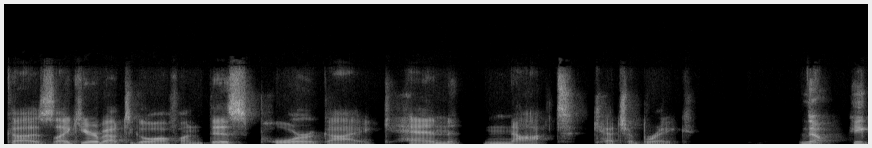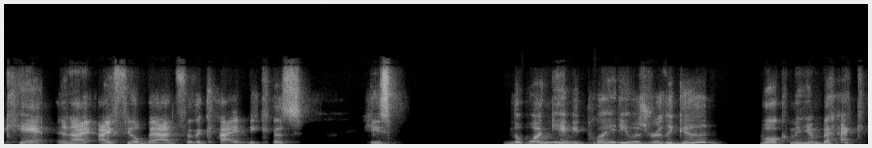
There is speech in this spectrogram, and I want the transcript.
Because, like you're about to go off on, this poor guy cannot catch a break. No, he can't. And I, I feel bad for the guy because he's the one game he played, he was really good. Welcoming him back.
